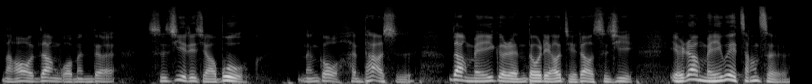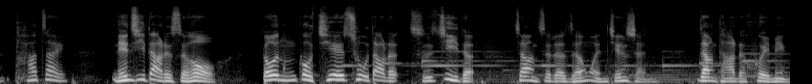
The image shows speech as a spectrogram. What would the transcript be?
然后让我们的慈济的脚步能够很踏实，让每一个人都了解到慈济，也让每一位长者他在年纪大的时候都能够接触到了慈济的这样子的人文精神，让他的慧命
